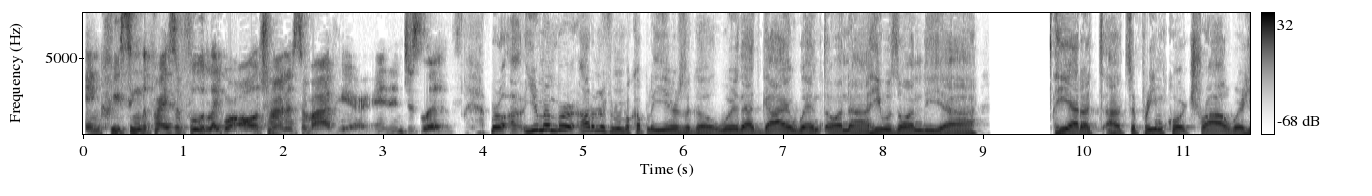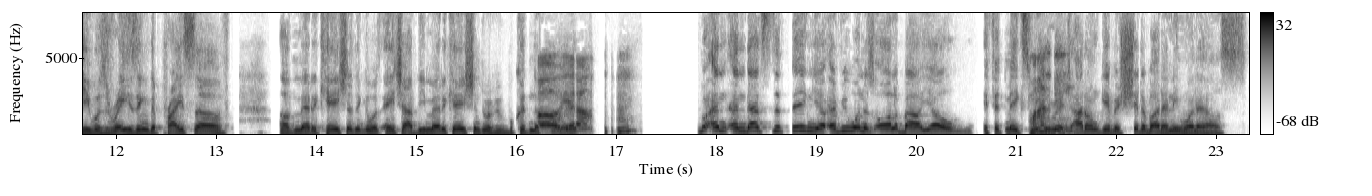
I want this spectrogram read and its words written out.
increasing the price of food. Like we're all trying to survive here and, and just live. Bro, uh, you remember? I don't know if you remember a couple of years ago where that guy went on. Uh, he was on the. Uh, he had a, a, Supreme Court trial where he was raising the price of of medication. I think it was HIV medication where people couldn't afford oh, yeah. it. Mm-hmm. Well, and and that's the thing, yo. Everyone is all about yo. If it makes Money. me rich, I don't give a shit about anyone else.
